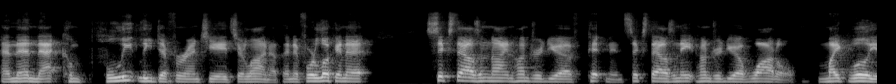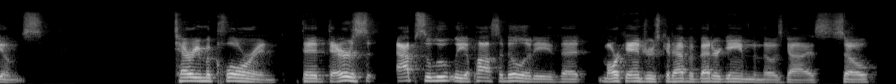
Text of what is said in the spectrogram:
And then that completely differentiates your lineup. And if we're looking at 6,900, you have Pittman, 6,800, you have Waddle, Mike Williams, Terry McLaurin, that there's absolutely a possibility that Mark Andrews could have a better game than those guys. So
